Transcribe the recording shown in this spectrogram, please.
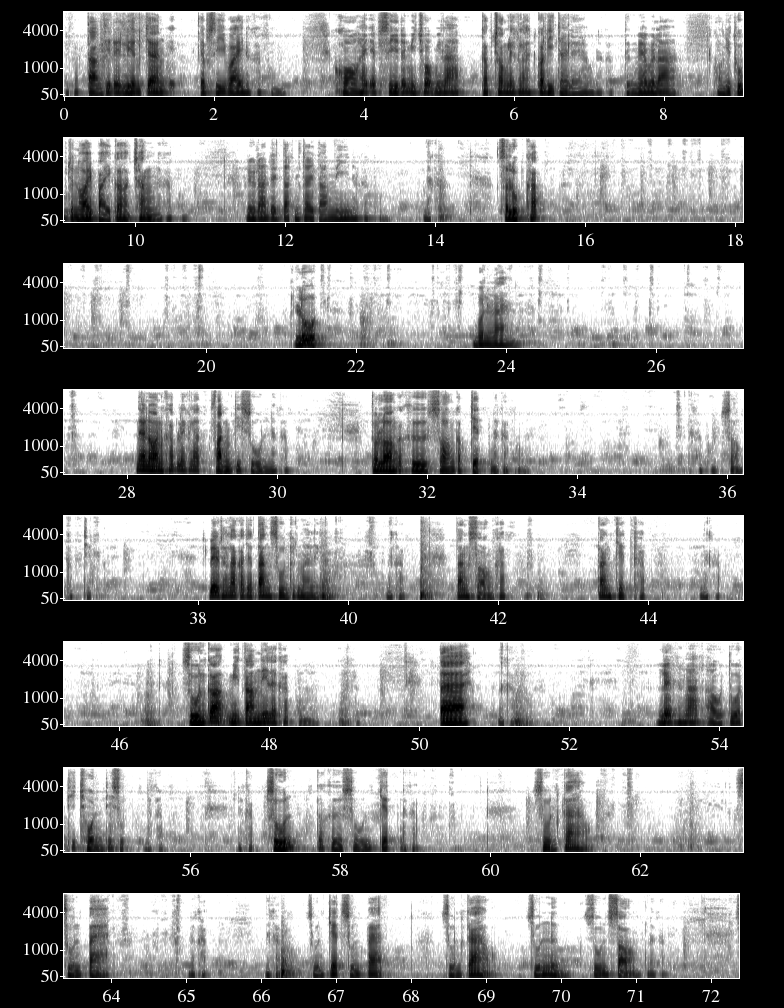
นะครับตามที่ได้เรียนแจ้ง FC ไว้นะครับผมขอให้ FC ได้มีโชคมีลาบกับช่องเล็กลาดก็ดีใจแล้วนะครับ ถึงแม้เวลาของ YouTube จะน้อยไปก็ช่างนะครับเล็กลาดได้ตัดใจตามนี้นะครับผมนะครับ สรุปครับรูด บนล่าง แน่นอนครับเลขลัดฟันที่ศูนย์นะครับ ตัวรองก็คือ 2 กับ7นะครับผมนะครับผมสองกับ 7 เลขทั้งล่างก็จะตั้งศูนย์ขึ้นมาเลยครับนะครับ ตั้ง 2 ครับ ตั้ง 7 ครับนะครับศูนย์ก็มีตามนี้เลยครับผมแต่นะครับเลขทั้งลาดเอาตัวที่ชนที่สุดนะครับนะครับศูนย์ ก็คือศูนะครับศูนย์เก้าศูนะครับนะครับศูนย์เจ็ดศูนะครับ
